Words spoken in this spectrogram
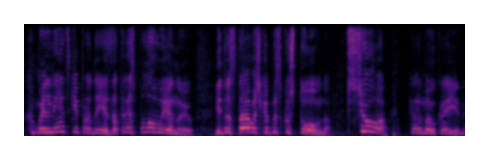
Хмельницький продає за 3,5. І доставочка безкоштовна. Все, килими України.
